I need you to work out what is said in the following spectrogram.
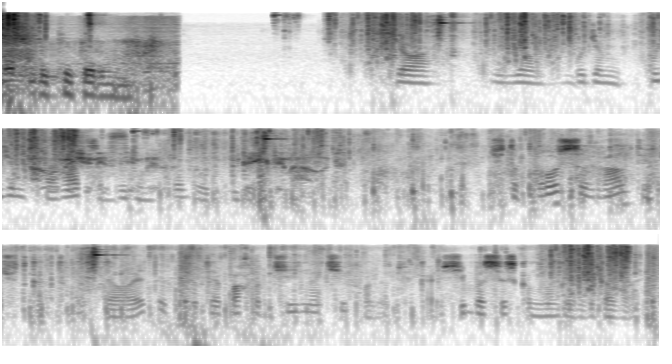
Бачили 14. На чифон отвлекаюсь, ибо слишком много разговариваю.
